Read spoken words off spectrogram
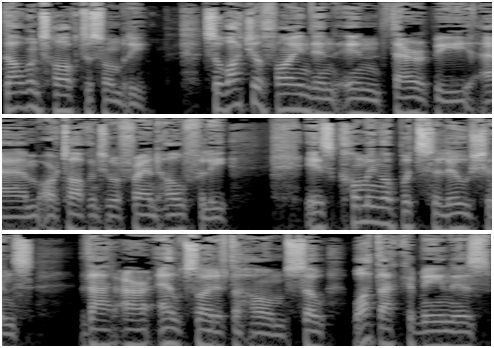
go and talk to somebody. So what you'll find in, in therapy um, or talking to a friend, hopefully, is coming up with solutions that are outside of the home. So what that could mean is,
